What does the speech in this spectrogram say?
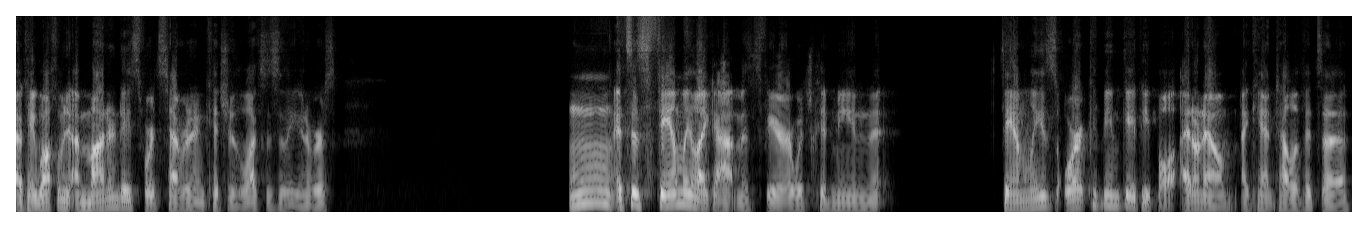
Okay, welcome to a modern day sports tavern and kitchen of the Lexus of the universe. Mm, it says family like atmosphere, which could mean families or it could mean gay people. I don't know. I can't tell if it's a.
